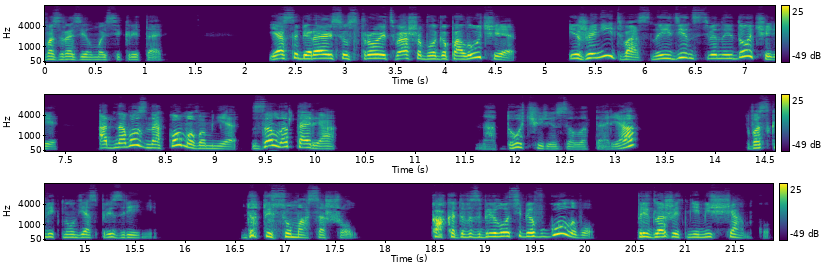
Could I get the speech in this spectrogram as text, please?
возразил мой секретарь. — Я собираюсь устроить ваше благополучие и женить вас на единственной дочери одного знакомого мне золотаря. — На дочери золотаря? — воскликнул я с презрением. — Да ты с ума сошел! Как это взбрело тебе в голову предложить мне мещанку?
